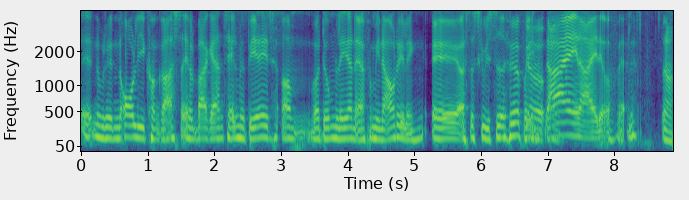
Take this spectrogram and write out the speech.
øh, nu er det den årlige kongres, så jeg vil bare gerne tale med Berit om, hvor dumme lægerne er på min afdeling, øh, og så skal vi sidde og høre på jo, hende. Nej, nej, det var forfærdeligt. Ja.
